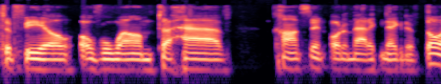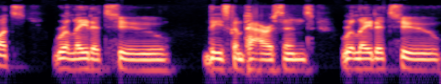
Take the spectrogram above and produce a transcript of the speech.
to feel overwhelmed, to have constant automatic negative thoughts related to these comparisons, related to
